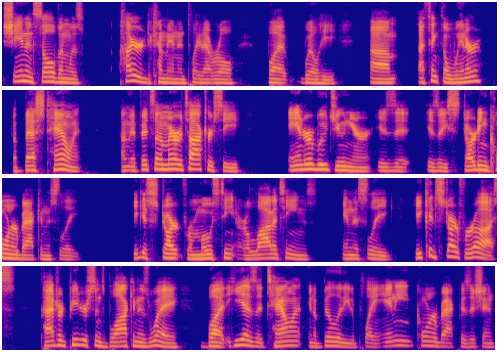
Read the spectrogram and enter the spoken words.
Chandon Sullivan was hired to come in and play that role, but will he? Um, I think the winner, the best talent, um, if it's a meritocracy, Andrew Booth Jr. is a, is a starting cornerback in this league. He could start for most team or a lot of teams in this league. He could start for us. Patrick Peterson's blocking his way, but he has a talent and ability to play any cornerback position.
